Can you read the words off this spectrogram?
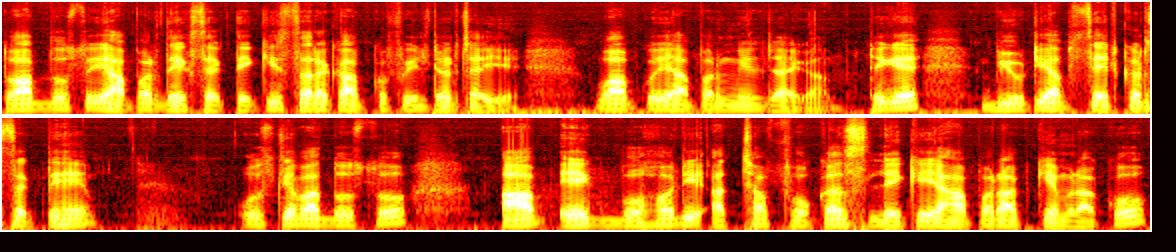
तो आप दोस्तों यहाँ पर देख सकते हैं किस तरह का आपको फ़िल्टर चाहिए, वो आपको यहाँ पर मिल जाएगा, ठीक है? ब्यूटी आप सेट कर सकते हैं। उसके बाद दोस्तों, आप एक बहुत ही अच्छा फोकस लेके यहाँ पर आप कैमरा को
